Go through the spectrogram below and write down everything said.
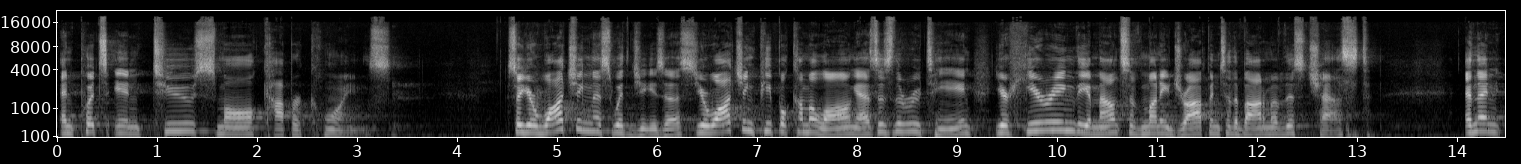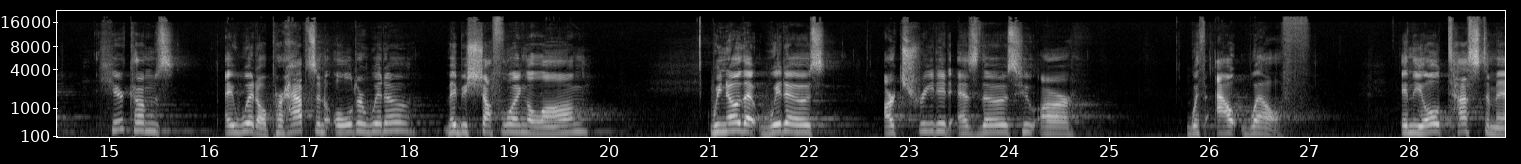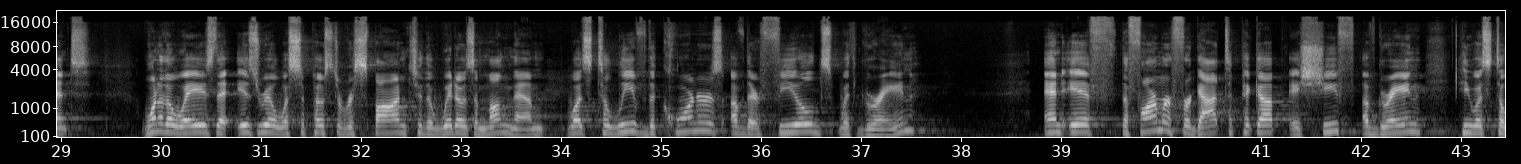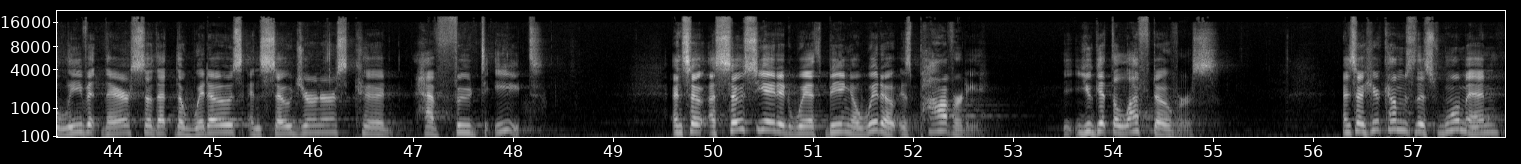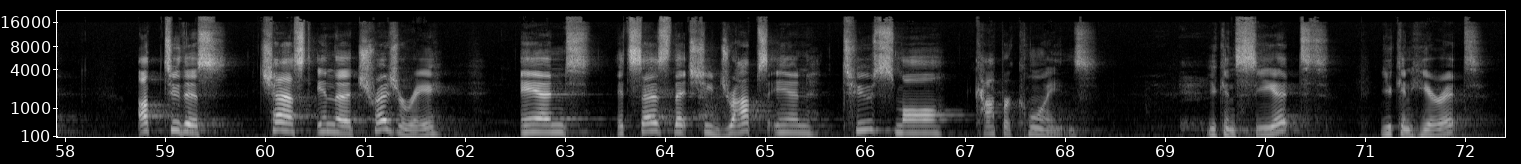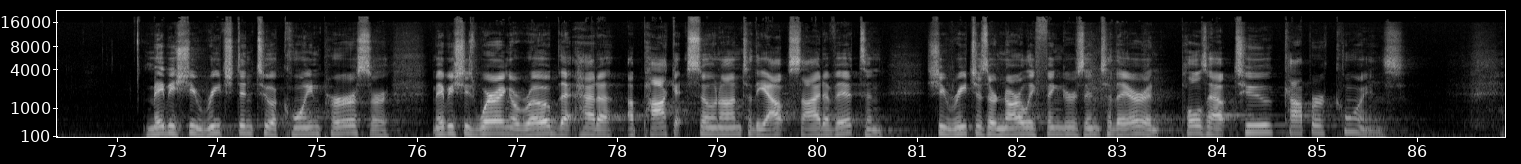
and puts in two small copper coins. So you're watching this with Jesus. You're watching people come along, as is the routine. You're hearing the amounts of money drop into the bottom of this chest. And then here comes a widow, perhaps an older widow, maybe shuffling along. We know that widows are treated as those who are without wealth. In the Old Testament, one of the ways that Israel was supposed to respond to the widows among them was to leave the corners of their fields with grain. And if the farmer forgot to pick up a sheaf of grain, he was to leave it there so that the widows and sojourners could have food to eat. And so, associated with being a widow is poverty. You get the leftovers. And so, here comes this woman up to this chest in the treasury, and it says that she drops in two small copper coins. You can see it, you can hear it. Maybe she reached into a coin purse, or maybe she's wearing a robe that had a, a pocket sewn onto the outside of it, and she reaches her gnarly fingers into there and pulls out two copper coins.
